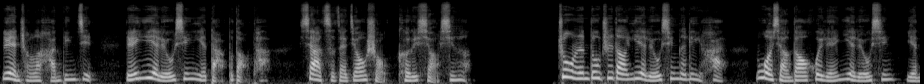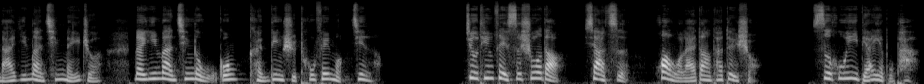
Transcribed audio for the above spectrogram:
练成了寒冰劲，连叶流星也打不倒他。”下次再交手可得小心了。众人都知道叶流星的厉害，莫想到会连叶流星也拿殷万清没辙。那殷万清的武功肯定是突飞猛进了。就听费斯说道：“下次换我来当他对手，似乎一点也不怕。”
